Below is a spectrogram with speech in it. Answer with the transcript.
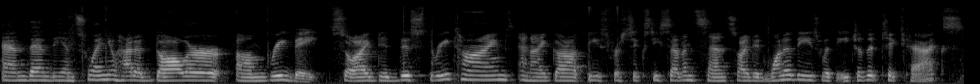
and then the ensueño had a dollar um, rebate. So I did this three times and I got these for 67 cents. So I did one of these with each of the Tic Tacs.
